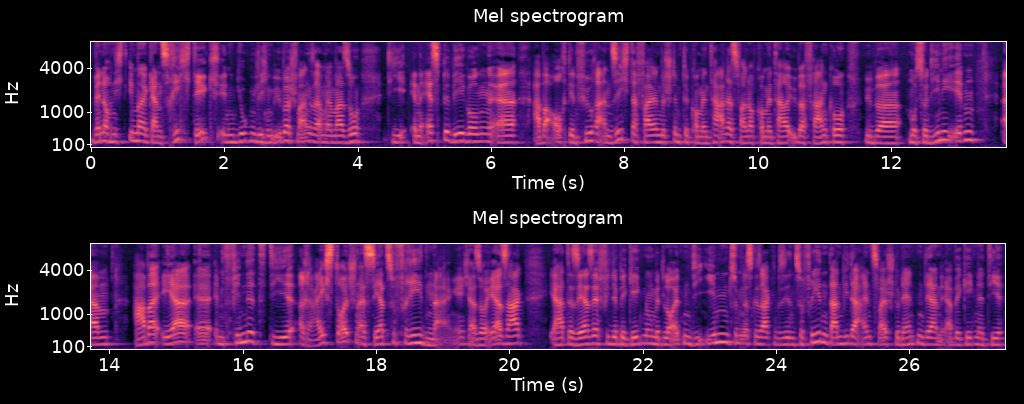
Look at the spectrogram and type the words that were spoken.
wenn auch nicht immer ganz richtig, in jugendlichem Überschwang, sagen wir mal so, die NS-Bewegung, äh, aber auch den Führer an sich. Da fallen bestimmte Kommentare, es fallen auch Kommentare über Franco, über Mussolini eben. Ähm, aber er äh, empfindet die Reichsdeutschen als sehr zufrieden eigentlich. Also er sagt, er hatte sehr, sehr viele Begegnungen mit Leuten, die ihm zumindest gesagt haben, sie sind zufrieden. Dann wieder ein, zwei Studenten, deren er begegnet, die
